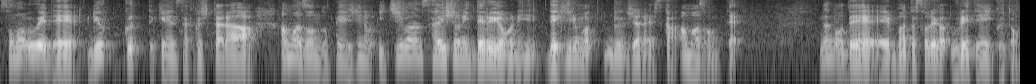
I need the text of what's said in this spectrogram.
その上でリュックって検索したら Amazon のページの一番最初に出るようにできるじゃないですか Amazon って。なので、えまたそれが売れていくと。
